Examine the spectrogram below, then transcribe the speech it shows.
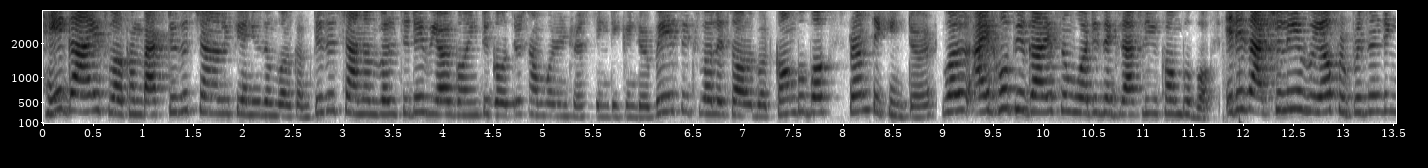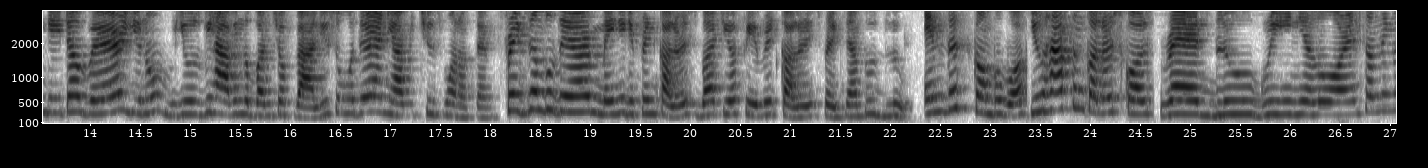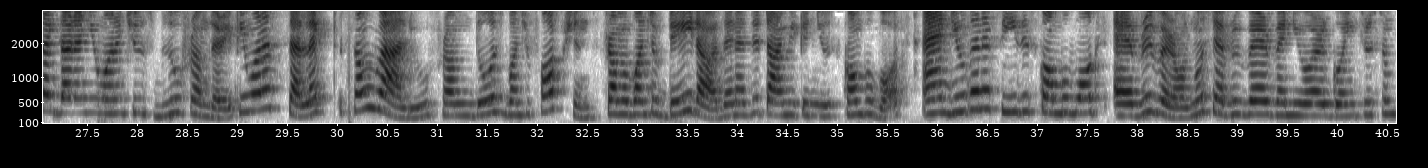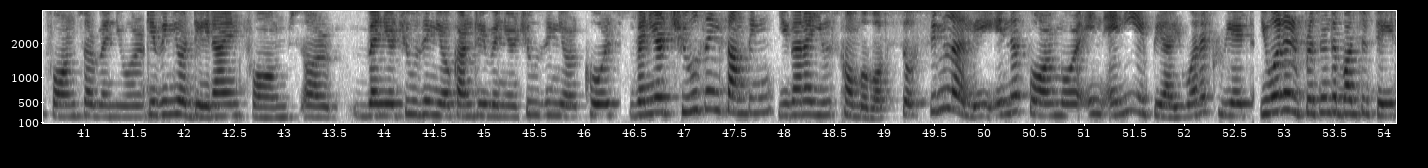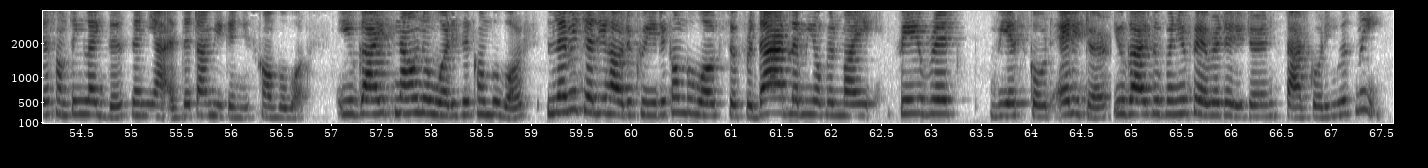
Hey guys, welcome back to this channel. If you're new, then welcome to this channel. Well, today we are going to go through some more interesting Tkinter basics. Well, it's all about combo box from Tkinter. Well, I hope you guys know what is exactly a combo box. It is actually a way of representing data where, you know, you'll be having a bunch of values over there and you have to choose one of them. For example, there are many different colors, but your favorite color is, for example, blue. In this combo box, you have some colors called red, blue, green, yellow, orange, something like that, and you want to choose blue from there. If you want to select select some value from those bunch of options from a bunch of data then at the time you can use combo box. And you're gonna see this combo box everywhere almost everywhere when you are going through some forms or when you are giving your data in forms or when you're choosing your country when you're choosing your course when you're choosing something you're gonna use combo box so similarly in a form or in any api you want to create you want to represent a bunch of data something like this then yeah at the time you can use combo box you guys now know what is a combo box let me tell you how to create a combo box. So for that, let me open my favorite VS Code editor. You guys open your favorite editor and start coding with me.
